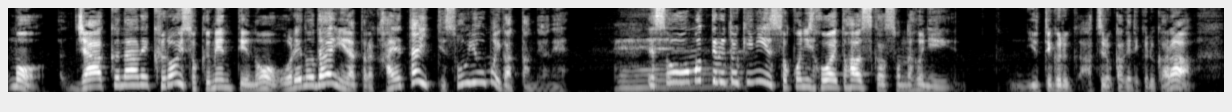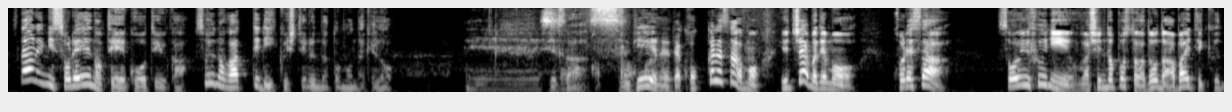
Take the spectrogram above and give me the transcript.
もう、邪悪なね、黒い側面っていうのを俺の代になったら変えたいってそういう思いがあったんだよね。で、そう思ってる時に、そこにホワイトハウスがそんな風に言ってくる、圧力かけてくるから、ある意味それへの抵抗というか、そういうのがあってリークしてるんだと思うんだけど。へでさ、すげえね。で、こっからさ、もう言っちゃえばでも、これさ、そういうふうにワシントンポストがどんどん暴いていく。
